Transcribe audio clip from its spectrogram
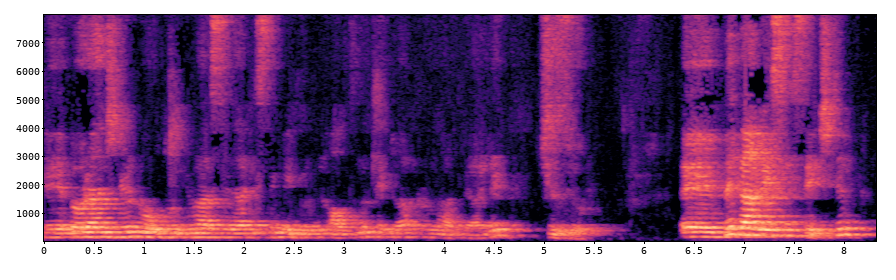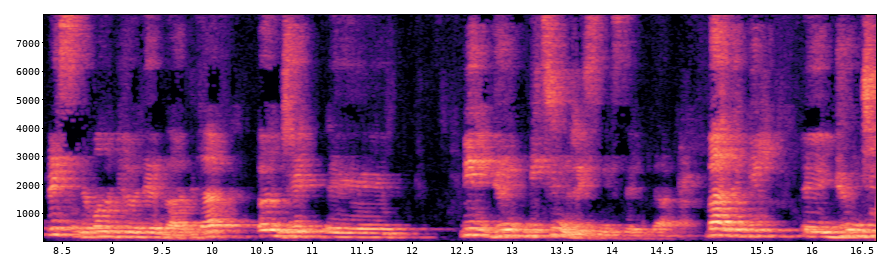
e, öğrencilerin olduğu üniversiteler istemediğinin altını tekrar kırın harflerle çiziyor. E, ve ben resmi seçtim. Resimde bana bir ödev verdiler. Önce e, bir gün vitrin resmi istediler. Ben de bir e, güncü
